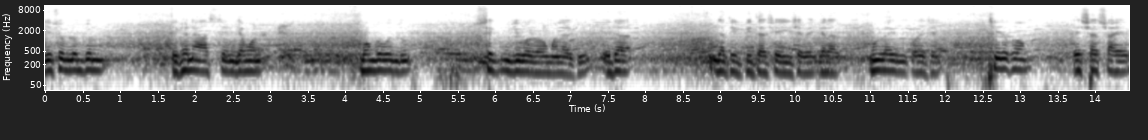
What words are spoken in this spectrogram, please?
যেসব লোকজন এখানে আসছেন, যেমন বঙ্গবন্ধু শেখ মুজিবুর রহমান আর কি, এটা জাতির পিতা সেই হিসেবে যারা মূল্যায়ন করেছেন। সেরকম এরশাদ সাহেব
